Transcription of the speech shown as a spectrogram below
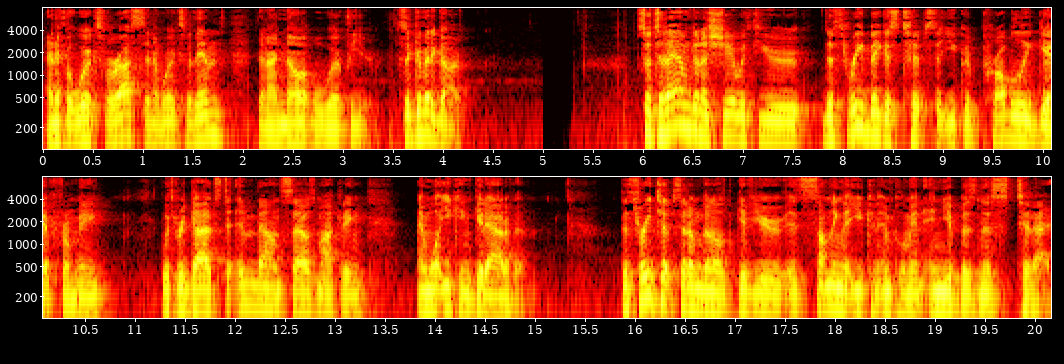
And if it works for us and it works for them, then I know it will work for you. So give it a go. So today I'm going to share with you the three biggest tips that you could probably get from me with regards to inbound sales marketing and what you can get out of it. The three tips that I'm going to give you is something that you can implement in your business today.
